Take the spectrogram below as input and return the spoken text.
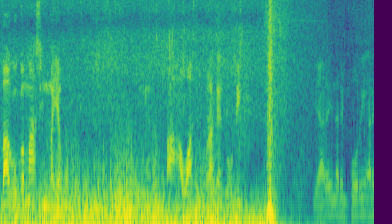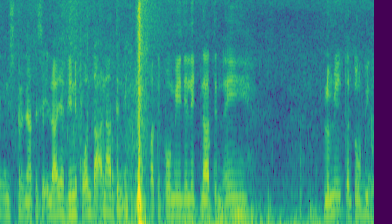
bago gamasin mayabong. Paawasin po natin ang tubig. Yari na rin po rin aring in-spray natin sa ilaya. Dini po ang daan natin eh. Pati po mini lake natin ay lumiit ang tubig.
